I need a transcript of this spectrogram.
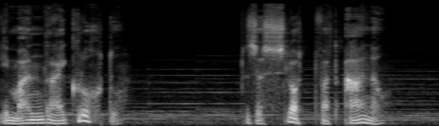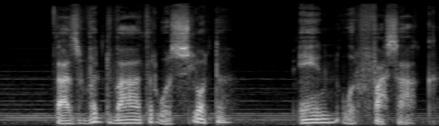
Die man draai kroeg toe. Dis 'n slot wat aanhou. Daar's wit water oor slotte en oor vashak.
